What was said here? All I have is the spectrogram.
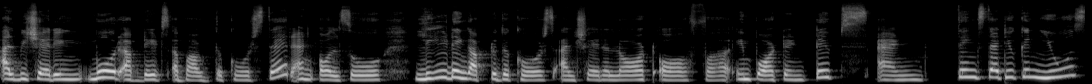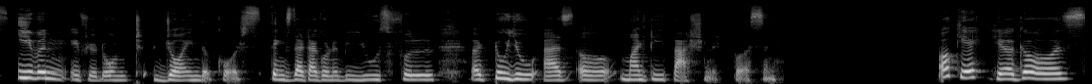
I'll be sharing more updates about the course there and also leading up to the course, I'll share a lot of uh, important tips and things that you can use even if you don't join the course. Things that are going to be useful uh, to you as a multi passionate person. Okay here goes.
